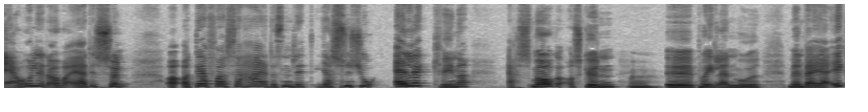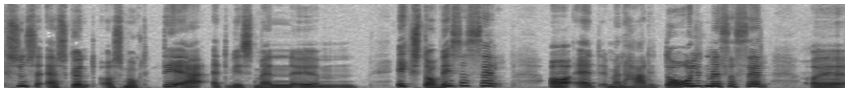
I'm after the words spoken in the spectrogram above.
ærgerligt, og hvor er det synd. Og, og derfor så har jeg det sådan lidt, jeg synes jo, alle kvinder er smukke og skønne mm. øh, på en eller anden måde. Men hvad jeg ikke synes er skønt og smukt, det er, at hvis man øh, ikke står ved sig selv, og at man har det dårligt med sig selv, øh,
